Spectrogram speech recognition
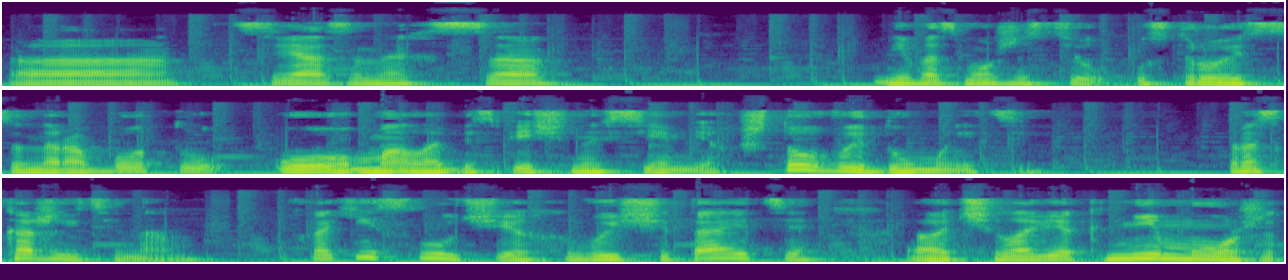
э, связанных с невозможностью устроиться на работу, о малообеспеченных семьях. Что вы думаете? Расскажите нам, в каких случаях вы считаете, э, человек не может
